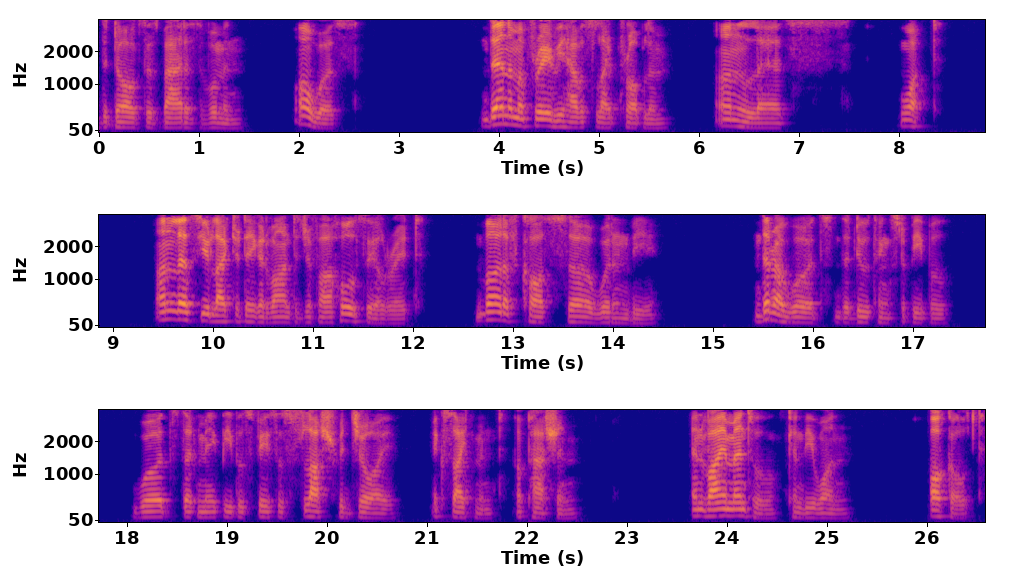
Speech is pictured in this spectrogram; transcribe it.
The dog's as bad as the woman, or worse. Then I'm afraid we have a slight problem. Unless. What? Unless you'd like to take advantage of our wholesale rate. But of course, sir, wouldn't be. There are words that do things to people. Words that make people's faces flush with joy, excitement, or passion. Environmental can be one. Occult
